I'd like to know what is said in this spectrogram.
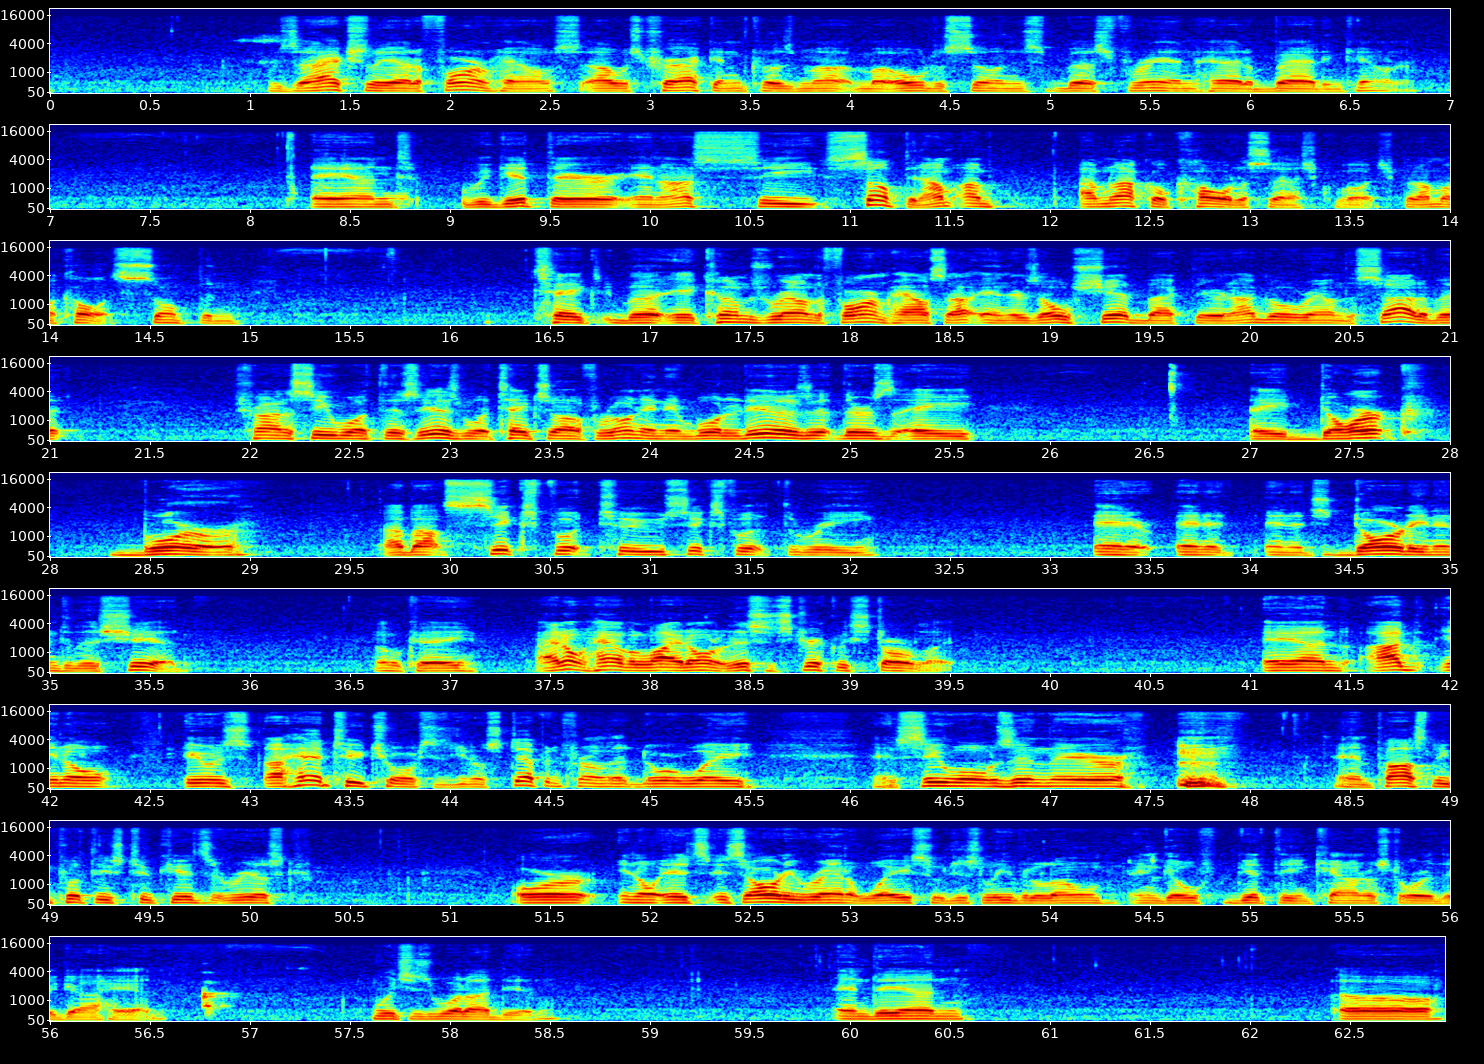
was actually at a farmhouse. I was tracking because my, my oldest son's best friend had a bad encounter. And we get there and I see something. I'm, I'm, I'm not going to call it a Sasquatch, but I'm going to call it something. Takes, but it comes around the farmhouse and there's old shed back there and I go around the side of it trying to see what this is. It takes off running and what it is, that there's a, a dark blur about six foot two, six foot three, and it and it and it's darting into the shed. Okay, I don't have a light on it. This is strictly starlight. And I, you know, it was I had two choices. You know, step in front of that doorway and see what was in there, and possibly put these two kids at risk. Or you know, it's it's already ran away, so just leave it alone and go get the encounter story the guy had, which is what I did and then uh,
